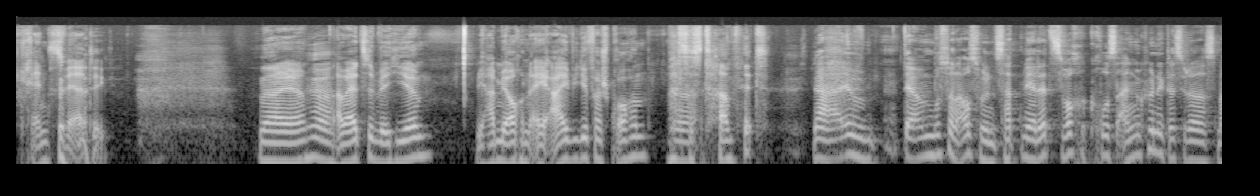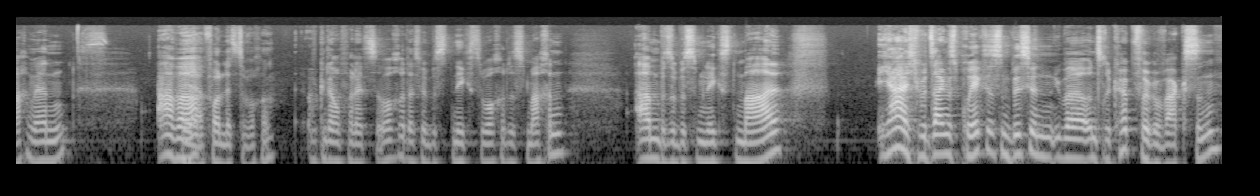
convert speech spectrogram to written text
Grenzwertig. Naja, Ja. aber jetzt sind wir hier. Wir haben ja auch ein AI-Video versprochen. Was Ja. ist damit? Ja, ähm, da muss man ausholen. Das hatten wir letzte Woche groß angekündigt, dass wir da was machen werden. Aber Ja, vorletzte Woche. genau vorletzte Woche, dass wir bis nächste Woche das machen. Ähm, also bis zum nächsten Mal. Ja, ich würde sagen, das Projekt ist ein bisschen über unsere Köpfe gewachsen.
